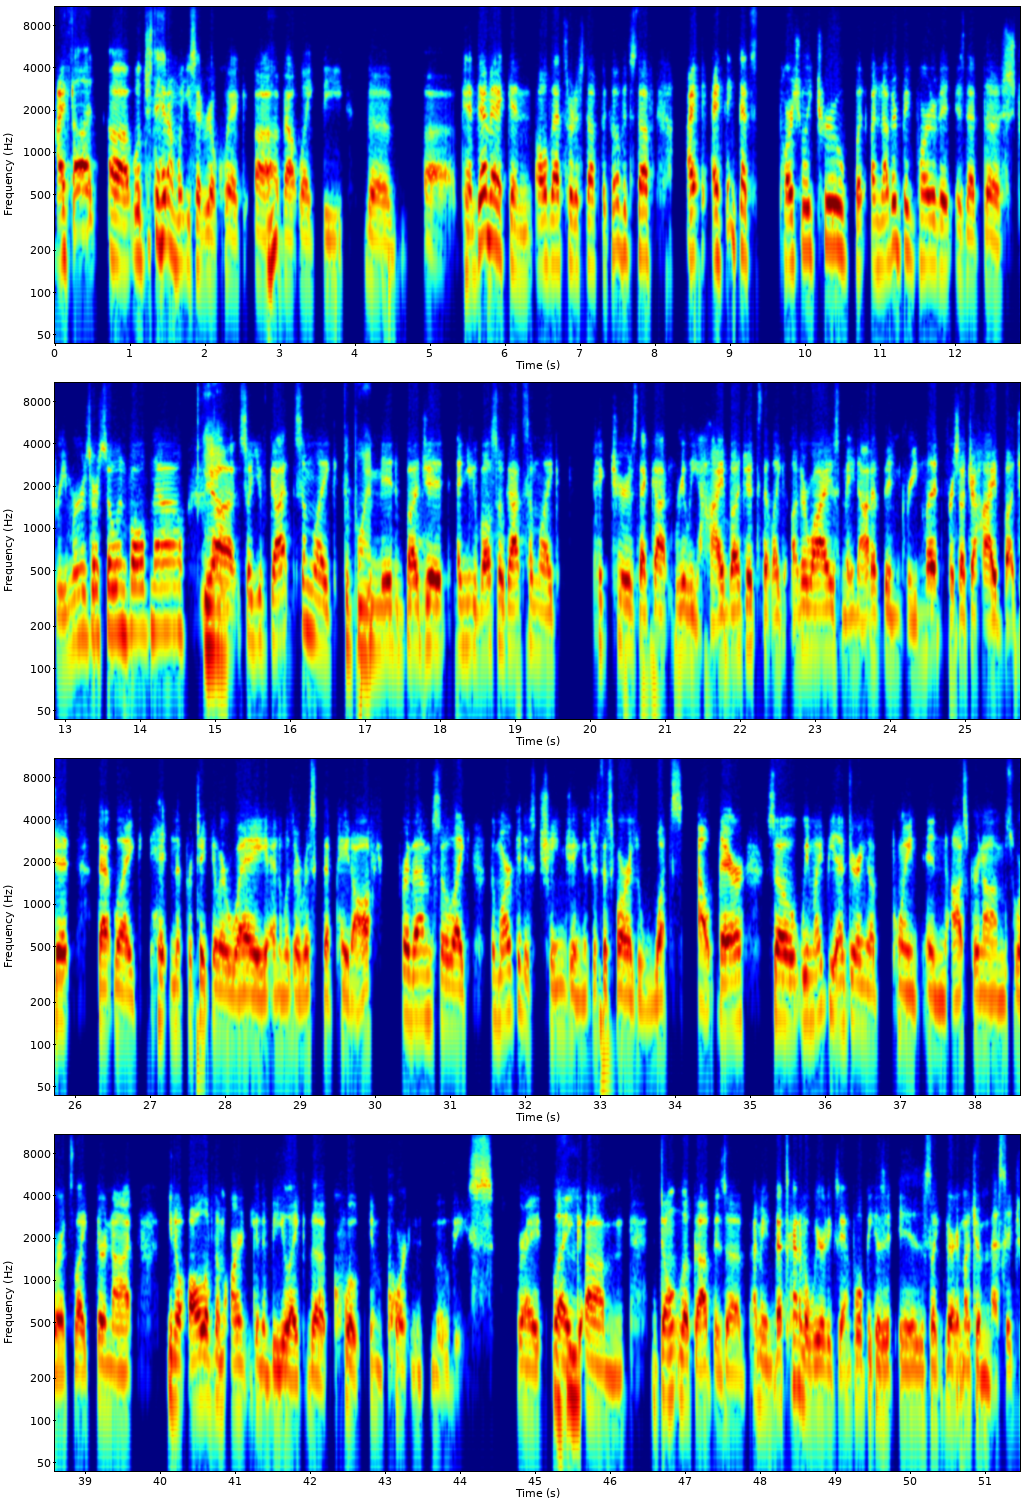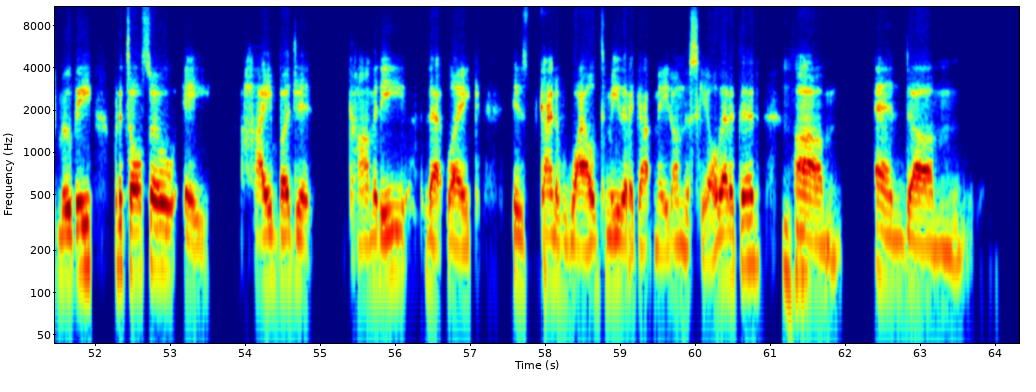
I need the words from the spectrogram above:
I thought, uh, well, just to hit on what you said real quick uh, Mhm. about like the the uh, pandemic and all that sort of stuff, the COVID stuff. I I think that's partially true, but another big part of it is that the streamers are so involved now. Yeah, Uh, so you've got some like good point. mid budget, and you've also got some like pictures that got really high budgets that like otherwise may not have been greenlit for such a high budget that like hit in a particular way and was a risk that paid off for them. So like the market is changing is just as far as what's out there. So we might be entering a point in Oscar noms where it's like they're not, you know, all of them aren't going to be like the quote important movies right like mm-hmm. um don't look up is a i mean that's kind of a weird example because it is like very much a message movie but it's also a high budget comedy that like is kind of wild to me that it got made on the scale that it did. Mm-hmm. Um, and um,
